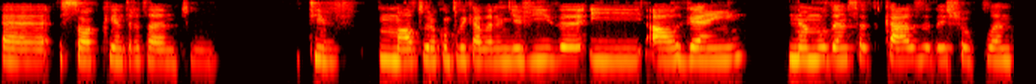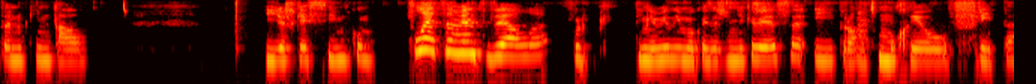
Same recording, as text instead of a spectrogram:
Ah, só que, entretanto, tive uma altura complicada na minha vida e alguém, na mudança de casa, deixou planta no quintal. E eu esqueci-me completamente dela, porque tinha mil e uma coisas na minha cabeça e pronto, morreu frita.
